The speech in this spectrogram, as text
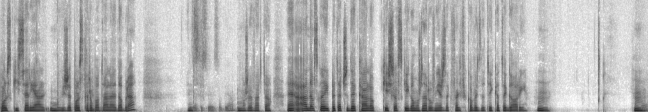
polski serial. Mówi, że polska robota, ale dobra. Więc Zapisuję sobie. Może warto. E, a Adam z kolei pyta, czy dekalog Kieślowskiego można również zakwalifikować do tej kategorii. Hmm. Hmm.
